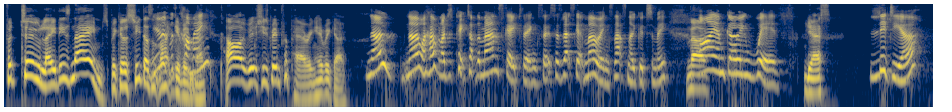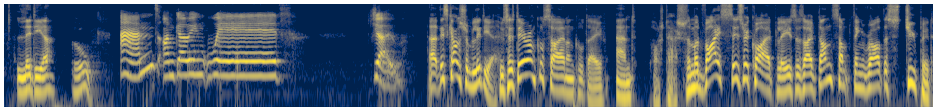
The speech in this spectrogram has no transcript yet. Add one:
for two ladies' names because she doesn't Knew it like was giving coming. them. Oh, she's been preparing. Here we go. No, no, I haven't. I just picked up the Manscaped thing, so it says "Let's get mowing." So that's no good to me. No. I am going with Yes. Lydia, Lydia. Oh. and I'm going with Joe. Uh, this comes from Lydia, who says, Dear Uncle Si and Uncle Dave and Posh Tash, some advice is required, please, as I've done something rather stupid.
